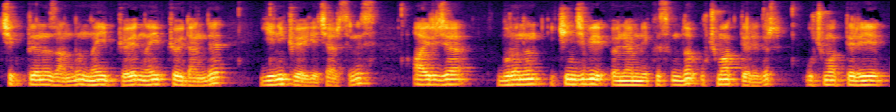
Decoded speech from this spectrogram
çıktığınız anda Naip Köy'e, Naip Köy'den de Yeni Köy'e geçersiniz. Ayrıca buranın ikinci bir önemli kısmı da Uçmak Dere'dir. Uçmak Dere'yi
